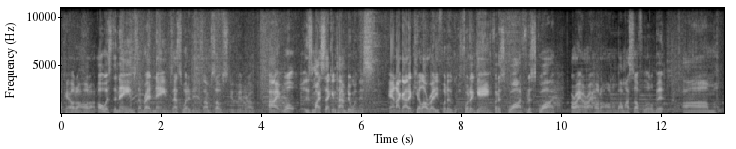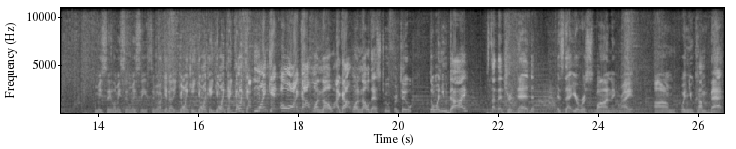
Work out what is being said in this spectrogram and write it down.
Okay, hold on, hold on. Oh, it's the names, the red names. That's what it is. I'm so stupid, bro. All right, well, this is my second time doing this. And I got a kill already for the for the gang, for the squad, for the squad. All right, all right, hold on, hold on. By myself a little bit. Um, let me see, let me see, let me see. See if I get a yoinky, yoinka, yoinka, yoinka, yoink it. Oh, I got one though. I got one though. That's two for two. So when you die, it's not that you're dead, it's that you're responding, right? Um, when you come back,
